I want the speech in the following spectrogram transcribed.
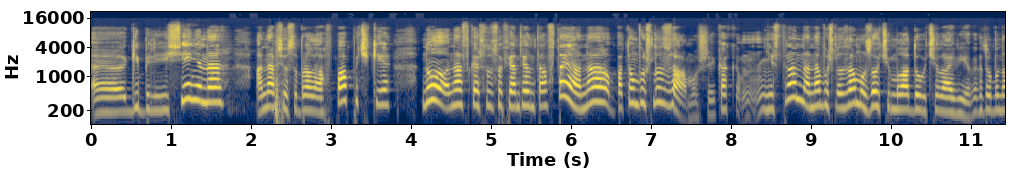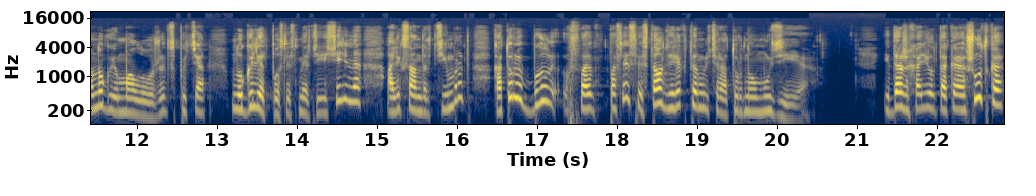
э, гибели Есенина она все собрала в папочке. Но надо сказать, что Софья Андреевна Толстая, она потом вышла замуж. И, как ни странно, она вышла замуж за очень молодого человека, который был намного ее моложе. Спустя много лет после смерти Есенина Александр Тимрот, который был, впоследствии стал директором литературного музея. И даже ходила такая шутка,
